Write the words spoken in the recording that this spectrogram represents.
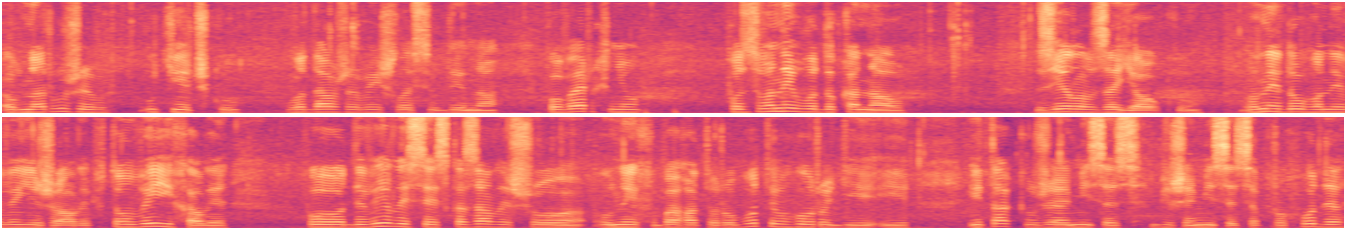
обнаружив утічку. Вода вже вийшла сюди на поверхню. Подзвонив водоканал, зробив заявку. Вони довго не виїжджали. Потім виїхали, подивилися і сказали, що у них багато роботи в городі. І, і так вже місяць, більше місяця проходить,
